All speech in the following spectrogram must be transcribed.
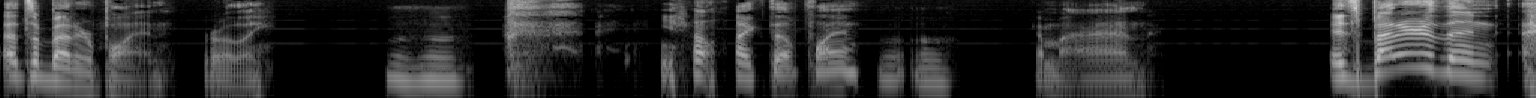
That's a better plan, really. Mm-hmm. You don't like that plan? Mm-mm. Come on. It's better than.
